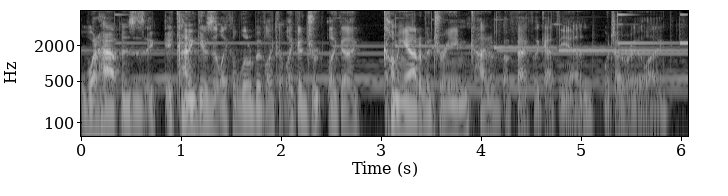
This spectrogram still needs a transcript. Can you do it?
what happens is it, it kind of gives it like a little bit like a, like a like a coming out of a dream kind of effect like at the end, which I really like.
